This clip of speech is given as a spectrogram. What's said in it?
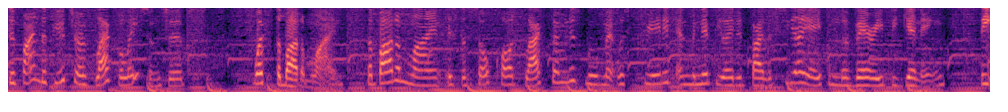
Define the future of black relationships. What's the bottom line? The bottom line is the so-called black feminist movement was created and manipulated by the CIA from the very beginning. The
